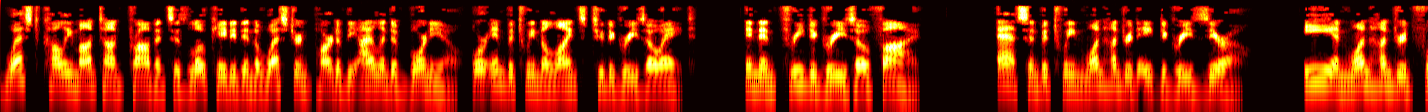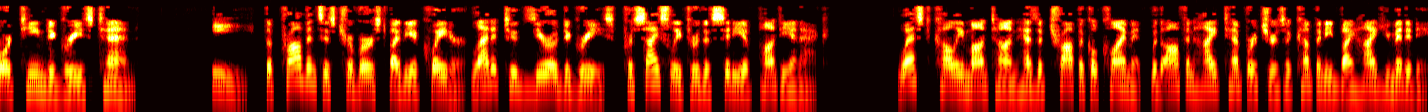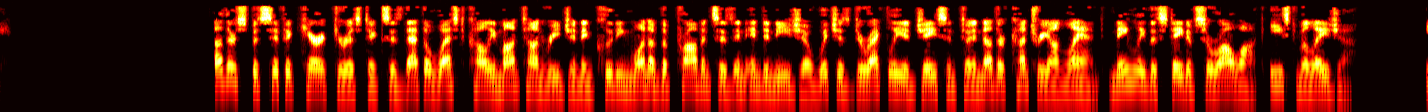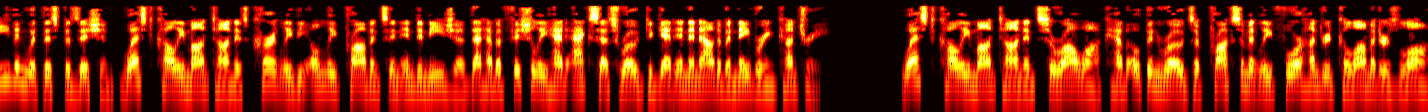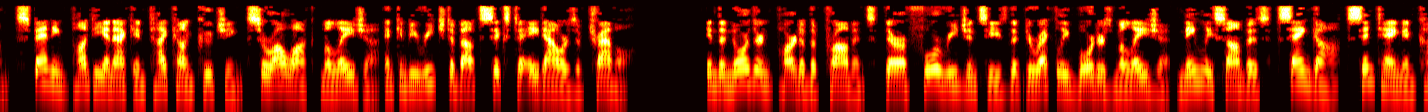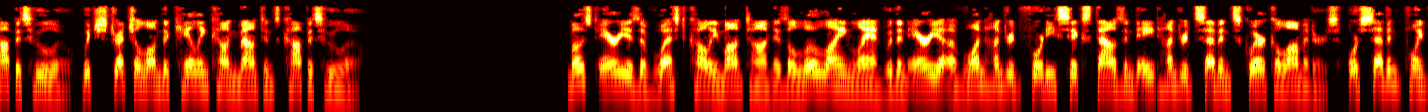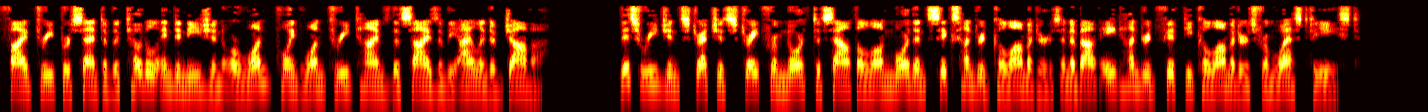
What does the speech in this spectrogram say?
West Kalimantan Province is located in the western part of the island of Borneo, or in between the lines 2 degrees 08 in and 3 degrees 05 s and between 108 degrees 0 e and 114 degrees 10 e. The province is traversed by the equator, latitude 0 degrees, precisely through the city of Pontianak. West Kalimantan has a tropical climate, with often high temperatures accompanied by high humidity. Other specific characteristics is that the West Kalimantan region including one of the provinces in Indonesia which is directly adjacent to another country on land, namely the state of Sarawak, East Malaysia. Even with this position, West Kalimantan is currently the only province in Indonesia that have officially had access road to get in and out of a neighboring country. West Kalimantan and Sarawak have open roads approximately 400 kilometers long, spanning Pontianak in Taikong Kuching, Sarawak, Malaysia, and can be reached about 6 to 8 hours of travel. In the northern part of the province, there are four regencies that directly borders Malaysia, namely Sambas, Sanggau, Sintang and Kapuas Hulu, which stretch along the Kelingkang Mountains Kapuas Hulu. Most areas of West Kalimantan is a low-lying land with an area of 146,807 square kilometers, or 7.53% of the total Indonesian or 1.13 times the size of the island of Java. This region stretches straight from north to south along more than 600 kilometers and about 850 kilometers from west to east.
